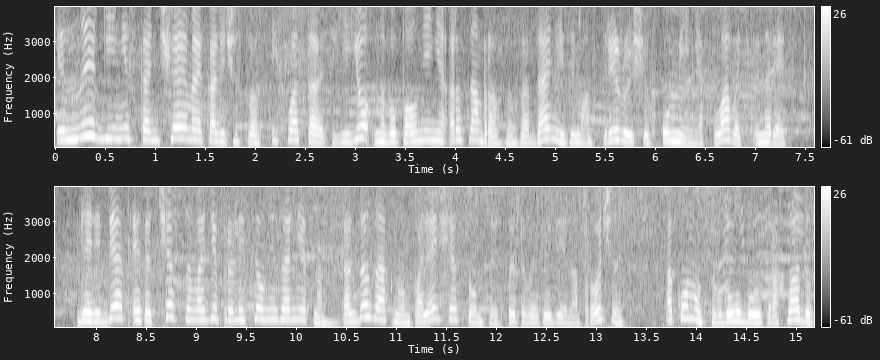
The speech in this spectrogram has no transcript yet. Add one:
Энергии нескончаемое количество, и хватает ее на выполнение разнообразных заданий, демонстрирующих умение плавать и нырять. Для ребят этот час на воде пролетел незаметно. Когда за окном палящее солнце испытывает людей на прочность, окунуться в голубую прохладу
